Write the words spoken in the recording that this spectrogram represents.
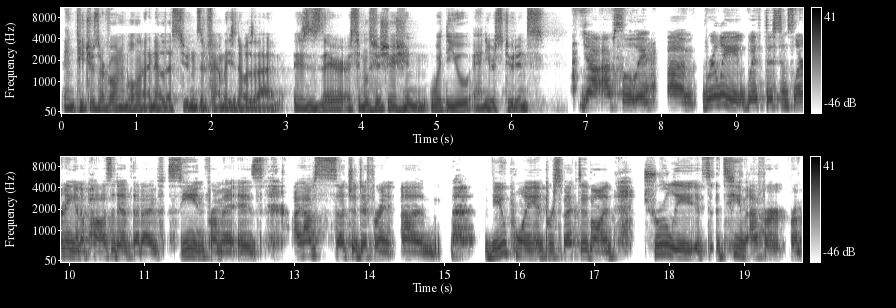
And teachers are vulnerable, and I know that students and families knows that. Is there a similar situation with you and your students? Yeah, absolutely. Um, really, with distance learning and a positive that I've seen from it is I have such a different um, viewpoint and perspective on truly it's a team effort from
